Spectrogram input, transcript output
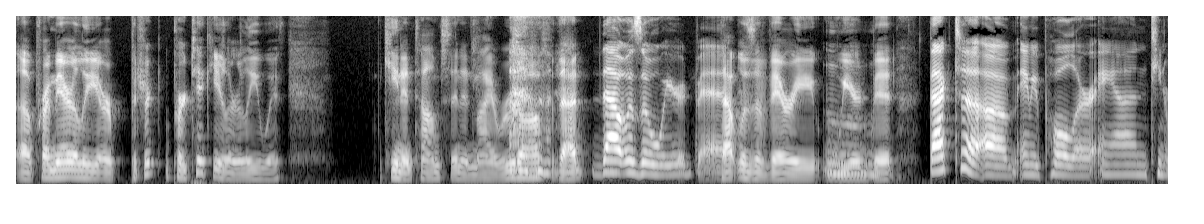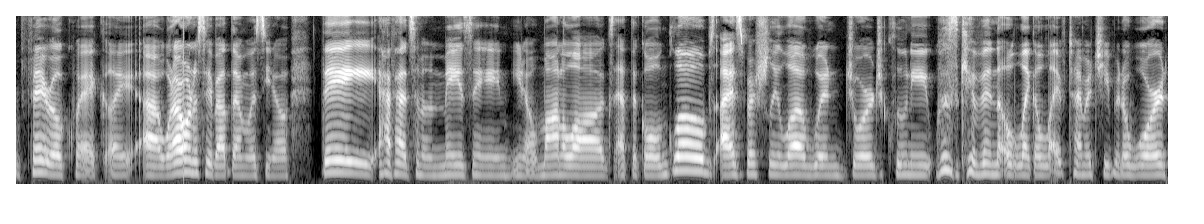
uh, primarily or partic- particularly with Kenan Thompson and Maya Rudolph. that That was a weird bit. that was a very weird Mm. bit. back to um, Amy Poehler and Tina Fey real quick. Like, uh, what I want to say about them was, you know, they have had some amazing, you know, monologues at the Golden Globes. I especially love when George Clooney was given a, like a lifetime achievement award,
